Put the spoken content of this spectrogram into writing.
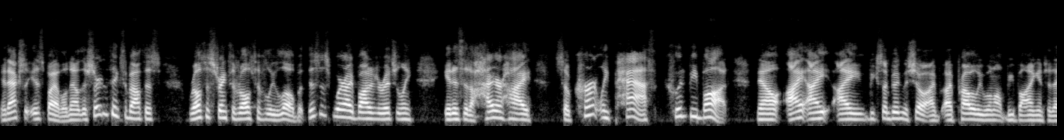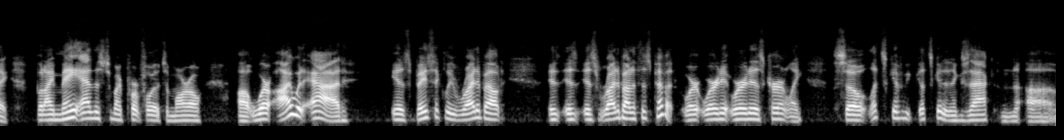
It actually is buyable. Now there's certain things about this. Relative strength is relatively low, but this is where I bought it originally. It is at a higher high. So currently, Path could be bought. Now, I, I, I because I'm doing the show, I, I probably will not be buying it today, but I may add this to my portfolio tomorrow. Uh, where I would add is basically right about is, is, is right about at this pivot where where it where it is currently. So let's give let's get an exact uh,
